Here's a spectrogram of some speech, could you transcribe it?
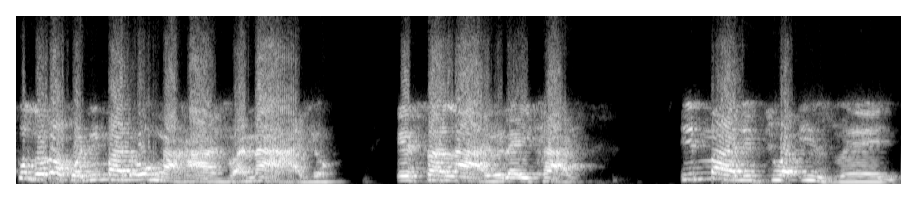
Kuzoba khona imali okungahanjwa nayo esalayo la ekhaya. Imali kuthiwa izwenye.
